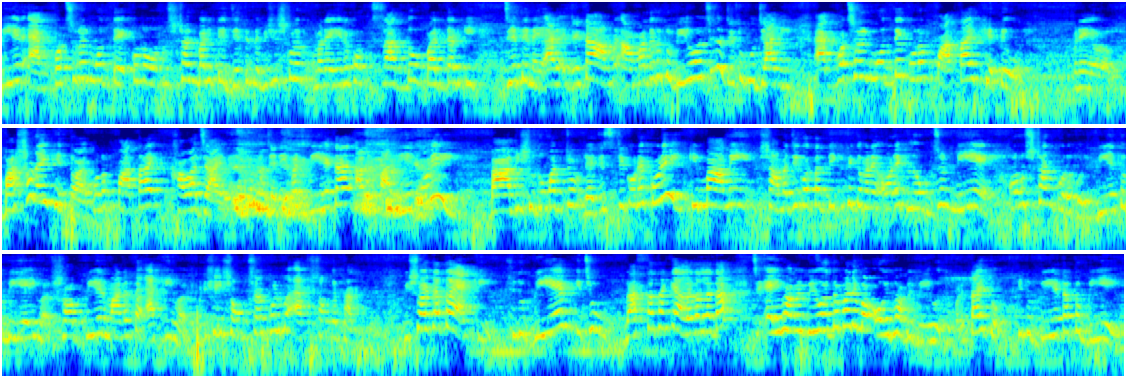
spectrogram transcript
বিয়ের এক বছরের মধ্যে কোনো অনুষ্ঠান বাড়িতে যেতে নেই? বিশেষ করে মানে এরকম শ্রাদ্ধ বাড়িতে আর কি যেতে নেই। আর যেটা আমাদেরও তো বিয়ে হচ্ছে না যেটুকু জানি, এক বছরের মধ্যে কোনো পাতায় খেতেও নেই। মানে বাসনাই খেতে হয় কোনো পাতায় খাওয়া যায় না। এরকম এবার বিয়েটা আমি পালিয়ে করি বা আমি শুধুমাত্র রেজিস্ট্রি করে করি, কিংবা আমি সামাজিকতার দিক থেকে মানে অনেক লোকজন নিয়ে অনুষ্ঠান করে করি। বিয়ে তো বিয়েই হয়, সব বিয়ের মানে তো একই হয় মানে সেই সংসার করব, একসঙ্গে থাকব। বিষয়টা তো একই, শুধু বিয়ের কিছু রাস্তা থাকে আলাদা আলাদা যে এইভাবে বিয়ে হতে পারে বা ওইভাবে বিয়ে হতে পারে। তাই তো? কিন্তু বিয়েটা তো বিয়েই।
